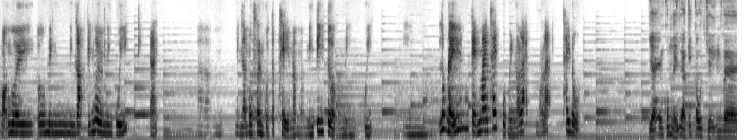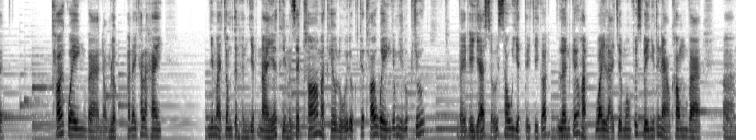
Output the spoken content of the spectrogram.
Mọi người ừ, mình mình gặp cái người mà mình quý. Đấy. À, mình là một phần của tập thể mà, mà mình tin tưởng và mình quý. Thì lúc đấy cái mindset của mình nó lại nó lại thay đổi. Dạ em cũng nghĩ là cái câu chuyện về thói quen và động lực ở đây khá là hay nhưng mà trong tình hình dịch này á, thì mình sẽ khó mà theo đuổi được cái thói quen giống như lúc trước. Vậy thì giả sử sau dịch thì chị có lên kế hoạch quay lại chơi môn frisbee như thế nào không? Và uh,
